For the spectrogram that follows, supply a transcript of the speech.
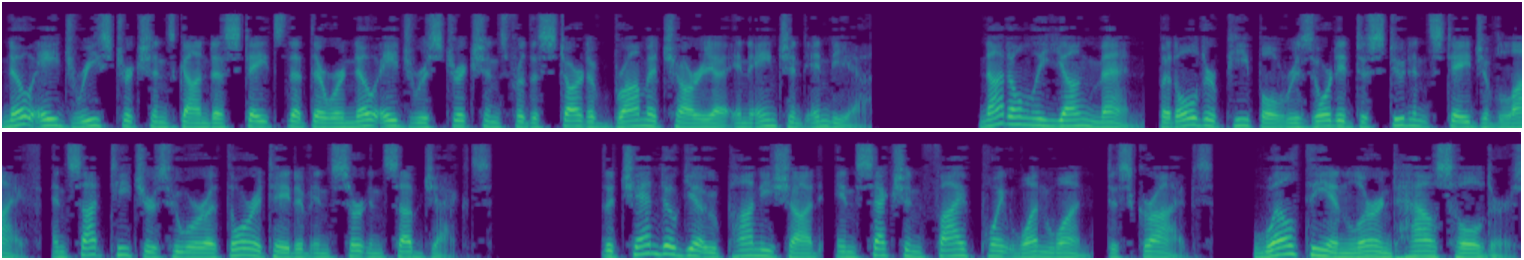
No age restrictions Ganda states that there were no age restrictions for the start of brahmacharya in ancient India. Not only young men, but older people resorted to student stage of life, and sought teachers who were authoritative in certain subjects. The Chandogya Upanishad, in section 5.11, describes, "...wealthy and learned householders."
